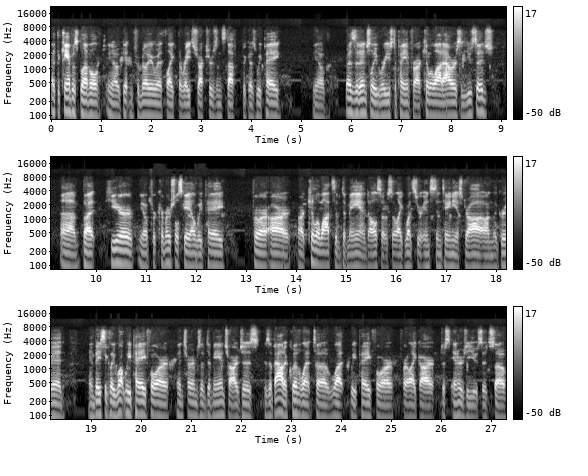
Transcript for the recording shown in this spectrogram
at the campus level you know getting familiar with like the rate structures and stuff because we pay you know residentially we're used to paying for our kilowatt hours of usage. Uh, but here you know for commercial scale we pay for our our kilowatts of demand also. So like what's your instantaneous draw on the grid and basically what we pay for in terms of demand charges is about equivalent to what we pay for for like our just energy usage. So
